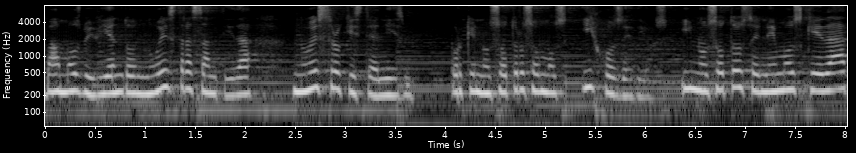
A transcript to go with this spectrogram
vamos viviendo nuestra santidad, nuestro cristianismo, porque nosotros somos hijos de Dios y nosotros tenemos que dar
